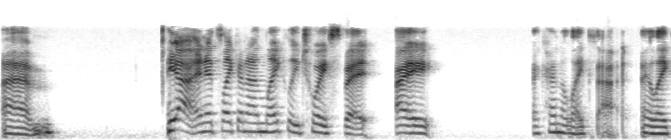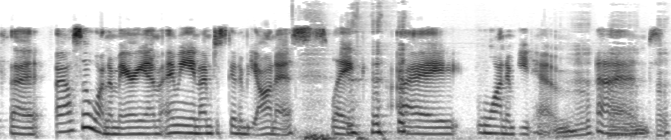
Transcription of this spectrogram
Um yeah and it's like an unlikely choice but i i kind of like that. I like that. I also want to marry him. I mean i'm just going to be honest. Like i want to meet him. And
